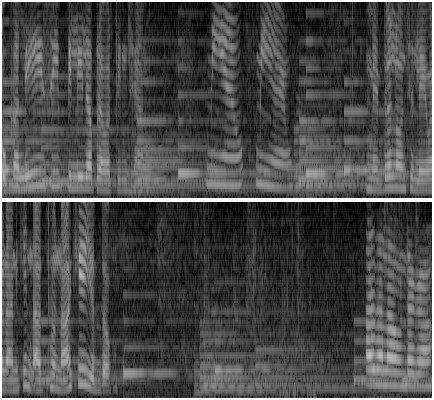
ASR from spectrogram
ఒక లేజీ పిల్లిలా ప్రవర్తించాను. Meow meow. నిద్రలోంచి లేవడానికి నాతో నాకే యుద్ధం. అది అలా ఉండగా?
